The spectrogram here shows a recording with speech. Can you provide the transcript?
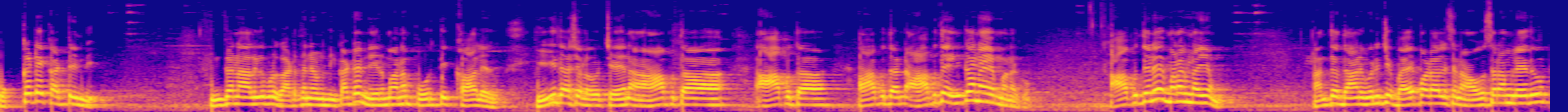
ఒక్కటే కట్టింది. ఇంకా నాలుగు ఇప్పుడు కడుతూనే ఉంది. ఇంకంటే నిర్మాణం పూర్తి కాలేదు. ఈ దశలో చైనా ఆపుతా ఆపుతా ఆపుతా అంటే ఆపితే ఇంకా నయం మనకు. ఆపితేనే మనకు నయం. అంతే దాని గురించి భయపడాల్సిన అవసరం లేదు.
